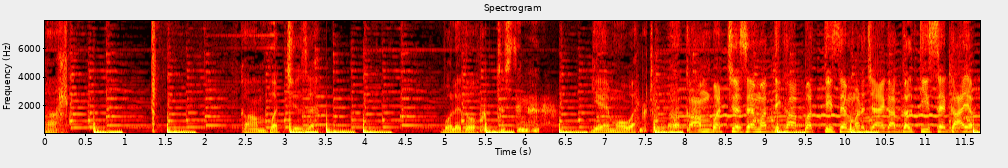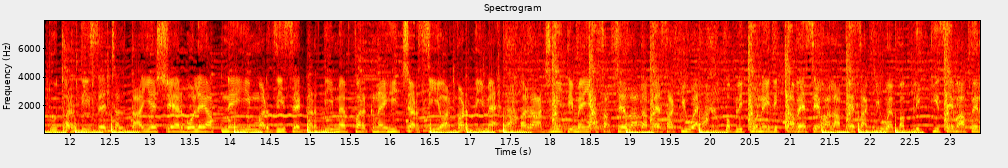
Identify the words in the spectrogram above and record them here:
हाँ। काम पच्चीस है। बोले दो। पच्चीस दिन है। गेम ओवर काम बच्चे से मत दिखा, बत्ती से मर जाएगा, गलती से गायब, तू धरती से चलता, ये शेर बोले, अपने ही मर्ज़ी से, गर्दी में फ़र्क नहीं, चरसी और वर्दी में। राजनीति में यहाँ सबसे ज़्यादा पैसा क्यों है? पब्लिक को नहीं दिखता वैसे वाला पैसा क्यों है? पब्लिक की सेवा फिर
